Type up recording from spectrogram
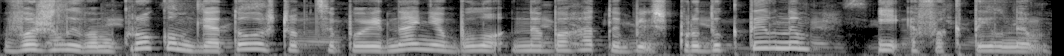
важливим кроком для того, щоб це поєднання було набагато більш продуктивним і ефективним.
